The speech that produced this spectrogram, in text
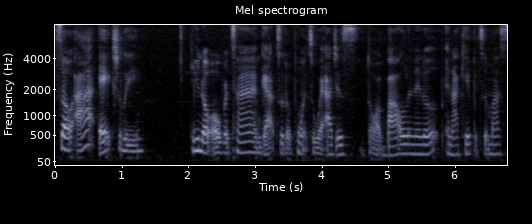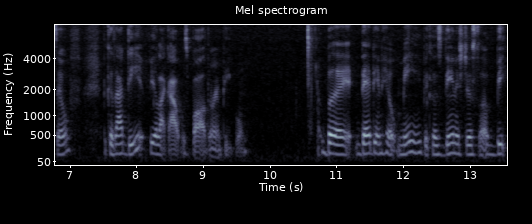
So I actually, you know, over time got to the point to where I just started bottling it up and I kept it to myself because I did feel like I was bothering people. But that didn't help me because then it's just a big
